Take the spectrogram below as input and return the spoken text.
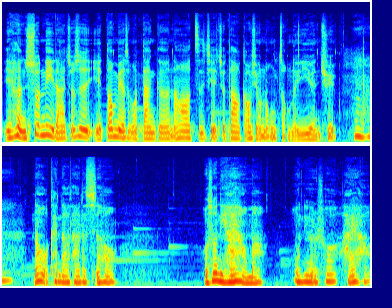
也很顺利啦，就是也都没有什么耽搁，然后直接就到高雄龙总的医院去。嗯哼，然后我看到他的时候，我说你还好吗？我女儿说还好，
